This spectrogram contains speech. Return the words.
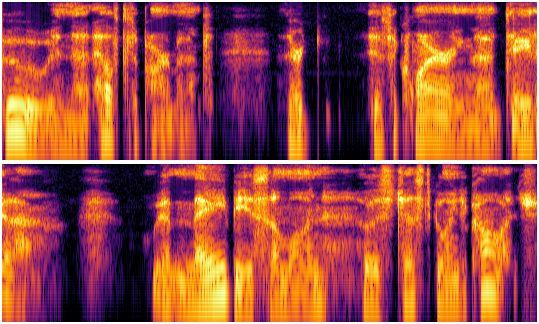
who in that health department there is acquiring that data. It may be someone who is just going to college,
